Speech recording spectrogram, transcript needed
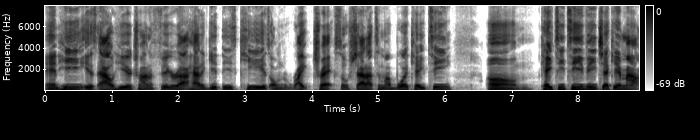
and he is out here trying to figure out how to get these kids on the right track. So shout out to my boy KT, um KT TV. Check him out.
